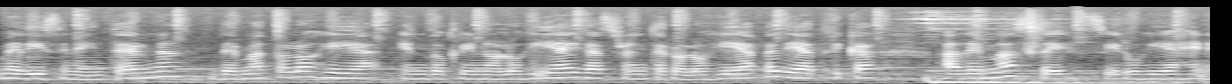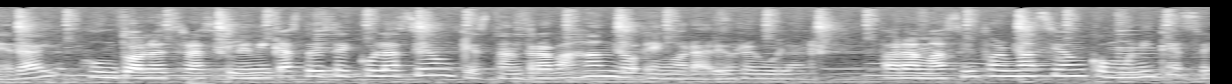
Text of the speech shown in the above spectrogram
Medicina interna, dermatología, endocrinología y gastroenterología pediátrica, además de cirugía general, junto a nuestras clínicas de circulación que están trabajando en horario regular. Para más información, comuníquese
